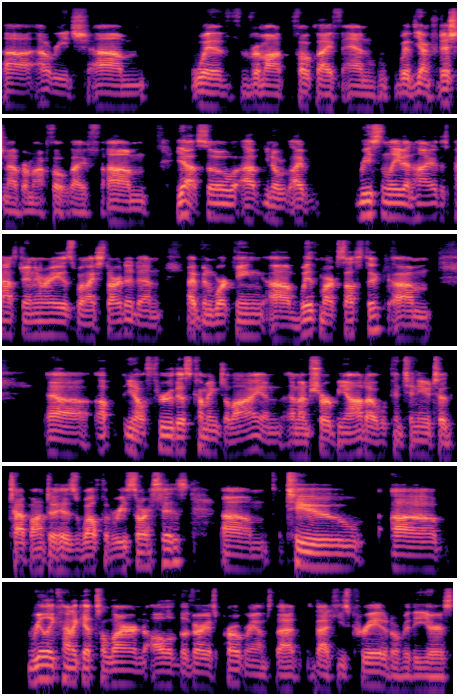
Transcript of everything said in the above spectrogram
uh, outreach um, with Vermont Folklife and with Young Tradition at Vermont Folklife. Um, yeah, so uh, you know, I've recently been hired. This past January is when I started, and I've been working uh, with Mark Sustic um, uh, up, you know, through this coming July, and and I'm sure beyond. I will continue to tap onto his wealth of resources um, to uh, really kind of get to learn all of the various programs that that he's created over the years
